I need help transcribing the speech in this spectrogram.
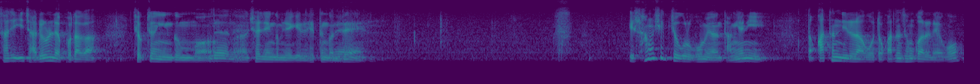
사실 이 자료를 내 보다가 적정임금, 뭐 네네. 어, 최저임금 얘기를 했던 건데 이 상식적으로 보면 당연히 똑같은 일을 하고 똑같은 성과를 내고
